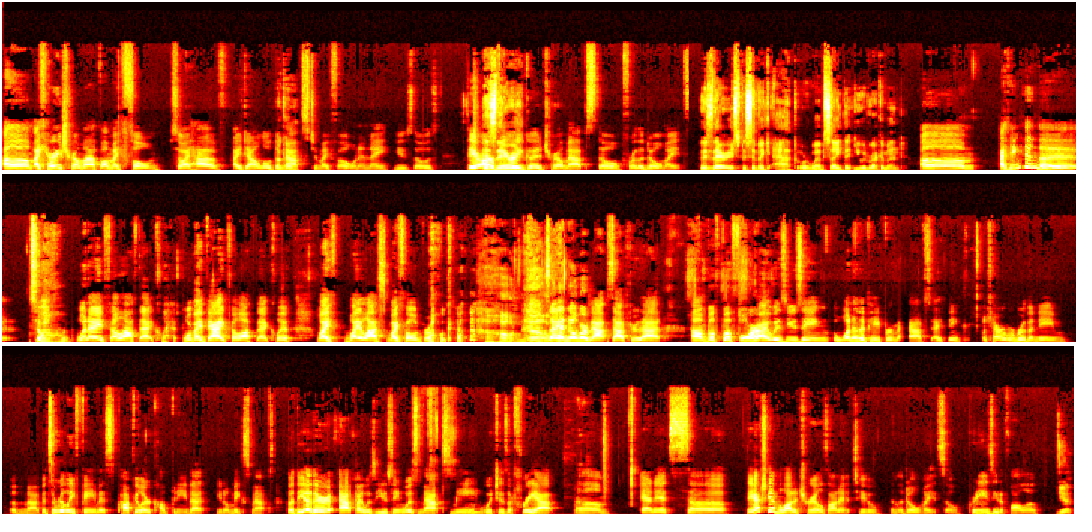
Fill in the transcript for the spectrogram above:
um, I carry a trail map on my phone, so I have I download the Okay. maps to my phone and I use those. There are there very a- good trail maps though for the Dolomites. Is there a specific app or website that you would recommend? Um, I think in the so when I fell off that cliff, when my bag fell off that cliff, my my last my phone broke. oh, no. so I had no more maps after that. Um, but before I was using one of the paper maps. I think I can't remember the name of the map. It's a really famous, popular company that you know makes maps. But the other app I was using was Maps Me, which is a free app. Um, and it's uh, they actually have a lot of trails on it too in the Dolomites, so pretty easy to follow. Yeah.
